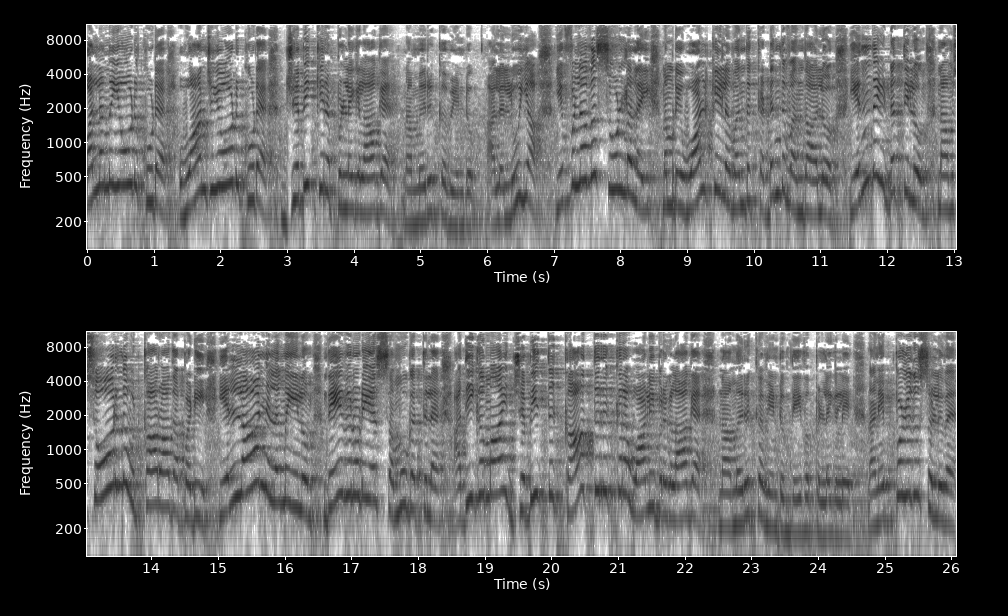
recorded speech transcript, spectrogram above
வல்லமையோடு கூட வாஞ்சையோடு கூட ஜெபிக்கிற பிள்ளைகளாக நாம் இருக்க வேண்டும். அல்லூயா எவ்வளவு சூழ்நிலை நம்முடைய வாழ்க்கையில வந்து கடந்து வந்தாலும் எந்த இடத்திலும் நாம் சோர்ந்து உட்காராதபடி எல்லா நிலைமையிலும் தேவனுடைய சமூகத்தில் அதிகமாய் ஜெபித்து காத்திருக்கிற வாலிபர்களாக நாம் இருக்க வேண்டும் தேவ பிள்ளைகளே. நான் எப்பொழுதும் சொல்லுவேன்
